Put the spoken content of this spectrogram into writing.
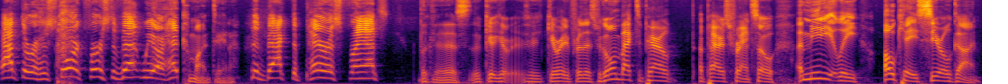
after a historic first event, we are headed Come on, Dana. back to Paris, France. Look at this. Get, ready for this. We're going back to uh, Paris, France. So immediately, okay, Cyril Gane.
